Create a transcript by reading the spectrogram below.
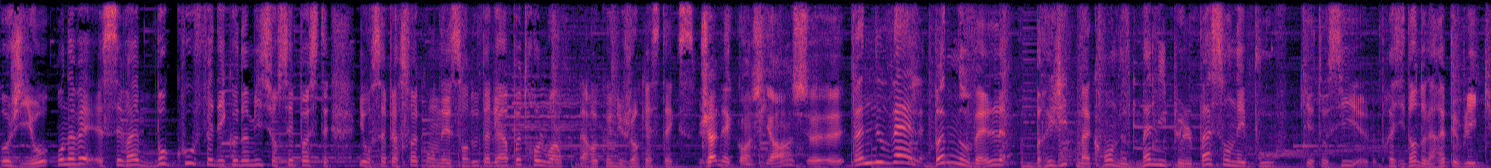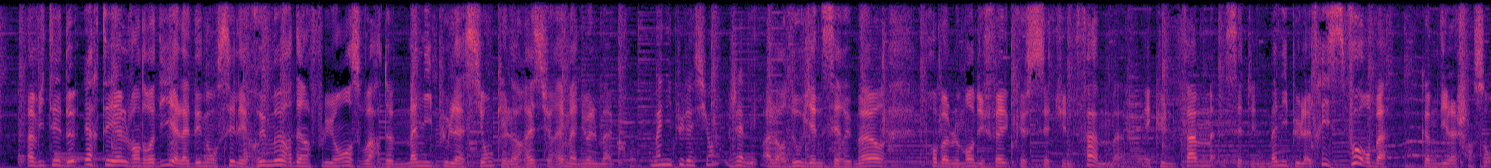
au JO. On avait, c'est vrai, beaucoup fait d'économies sur ces postes et on s'aperçoit qu'on est sans doute allé un peu trop loin, a reconnu Jean Castex. J'en ai conscience. euh, Bonne nouvelle. Bonne nouvelle, Brigitte Macron ne manipule pas son époux, qui est aussi le président de la République. Invitée de RTL vendredi, elle a dénoncé les rumeurs d'influence, voire de manipulation qu'elle aurait sur Emmanuel Macron. Manipulation, jamais. Alors d'où viennent ces rumeurs? Probablement du fait que c'est une femme, et qu'une femme, c'est une manipulatrice fourbe, comme dit la chanson.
